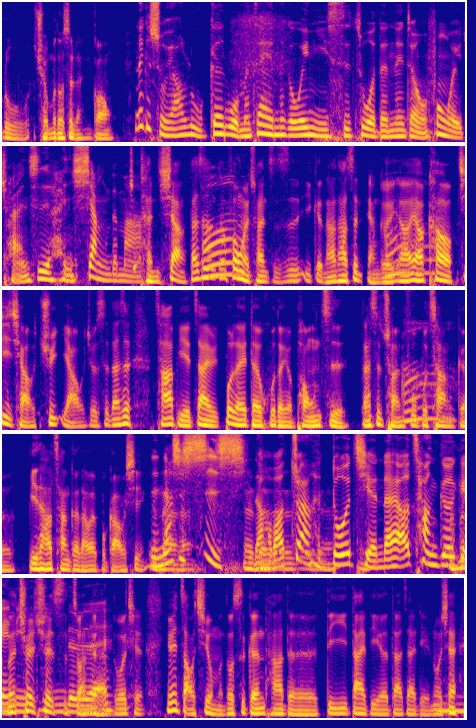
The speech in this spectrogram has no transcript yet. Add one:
橹全部都是人工。那个手摇橹跟我们在那个威尼斯做的那种凤尾船是很像的吗？很像，但是凤尾船只是一个，然后它是两个，然后要靠技巧去咬，就是，但是差别在于布雷德湖的有棚子，但是船夫不唱歌，逼他唱歌他会不高兴。人家是世袭的，好不好？赚很多钱的，还要唱歌给你，确确实赚了很多钱。因为早期我们都是跟他的第一代、第二代在联络，现在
